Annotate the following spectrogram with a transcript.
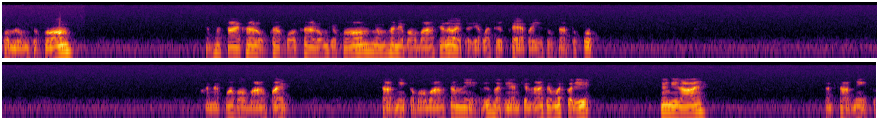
ความหลงเจ้าของฉันว่าตายฆ่าโลภฆ่าโกรธฆ่าหลงเจ้าของยังพันในเบาบางเสียเลยก็เรียกว่าถือแผ่ไปยุทุกศาสตร์ทุกภพขนาดว่าเบาบางไปชาตินี่กับเบาบางซ้ำนี่หรือเหือดแหงจนหายไปมดก็ดียังดีร้าย สันชาตินี่ก็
